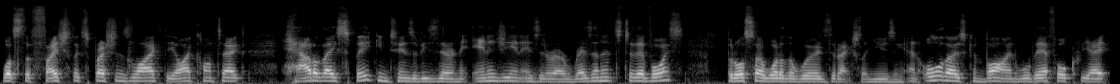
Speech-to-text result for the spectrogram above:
What's the facial expressions like? The eye contact? How do they speak in terms of is there an energy and is there a resonance to their voice? But also what are the words they're actually using? And all of those combined will therefore create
